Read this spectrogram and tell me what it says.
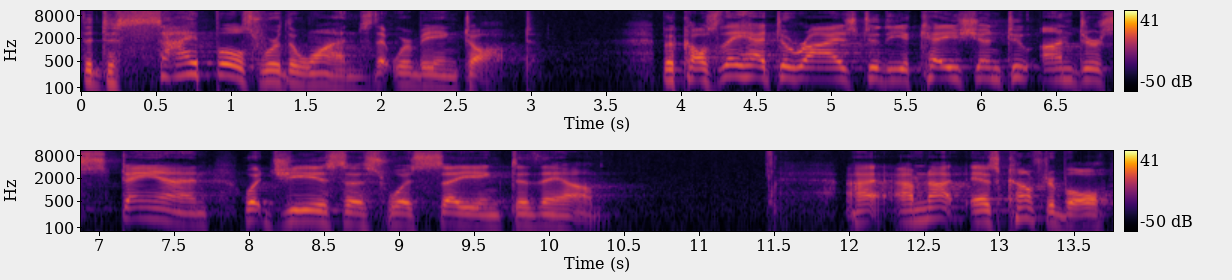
the disciples were the ones that were being taught because they had to rise to the occasion to understand what Jesus was saying to them. I, am not as comfortable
